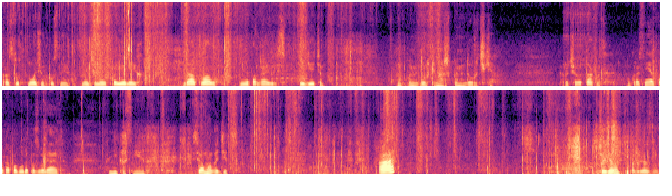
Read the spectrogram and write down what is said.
растут. Ну, очень вкусные. Нынче мы поели их до отвалу. Мне понравились. И детям. Вот помидорки наши, помидорочки. Короче, вот так вот. Ну, краснеют, пока погода позволяет. Они краснеют. Все, молодец. А? Что делаем? Подрезано.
